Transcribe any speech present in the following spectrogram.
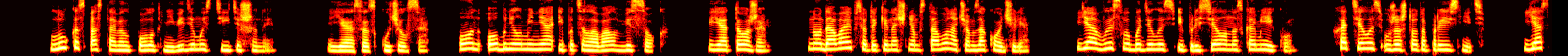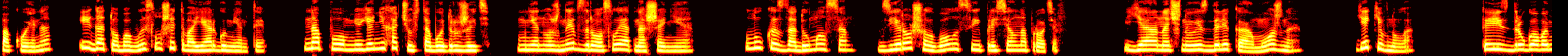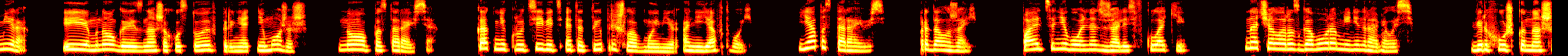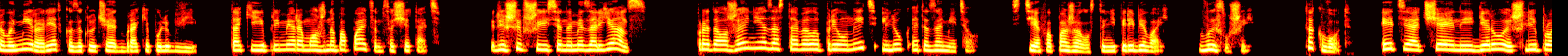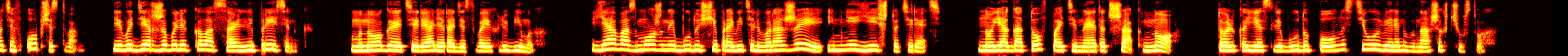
Лукас поставил полок невидимости и тишины. Я соскучился. Он обнял меня и поцеловал в висок. Я тоже. Но давай все-таки начнем с того, на чем закончили. Я высвободилась и присела на скамейку. Хотелось уже что-то прояснить. Я спокойна и готова выслушать твои аргументы. Напомню, я не хочу с тобой дружить. Мне нужны взрослые отношения. Лукас задумался, взъерошил волосы и присел напротив. «Я начну издалека, можно?» Я кивнула. «Ты из другого мира, и многое из наших устоев принять не можешь, но постарайся. Как ни крути, ведь это ты пришла в мой мир, а не я в твой. Я постараюсь. Продолжай. Пальцы невольно сжались в кулаки. Начало разговора мне не нравилось. Верхушка нашего мира редко заключает браки по любви. Такие примеры можно по пальцам сосчитать. Решившиеся на мезальянс. Продолжение заставило приуныть, и Люк это заметил. «Стефа, пожалуйста, не перебивай. Выслушай. Так вот, эти отчаянные герои шли против общества и выдерживали колоссальный прессинг. Многое теряли ради своих любимых. Я возможный будущий правитель ворожеи, и мне есть что терять. Но я готов пойти на этот шаг, но только если буду полностью уверен в наших чувствах.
